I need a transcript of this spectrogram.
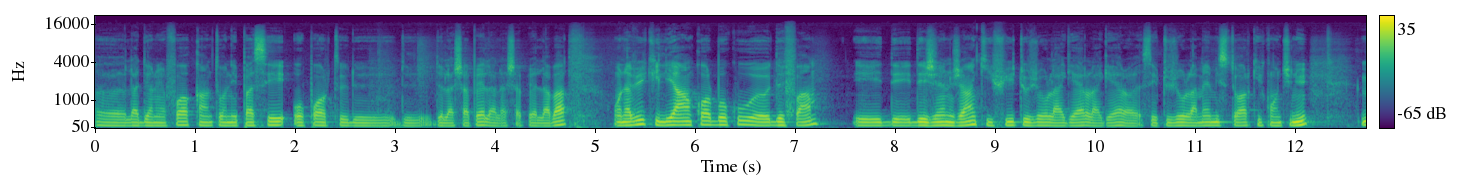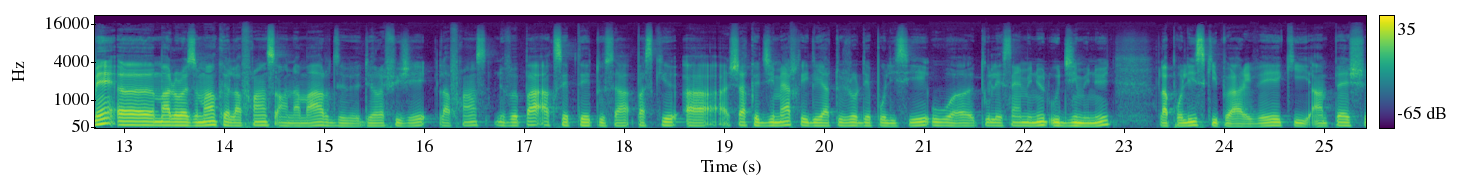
euh, la dernière fois, quand on est passé aux portes de, de, la chapelle, à la chapelle là-bas, on a vu qu'il y a encore beaucoup euh, de femmes et des, jeunes gens qui fuient toujours la guerre. La guerre, euh, c'est toujours la même histoire qui continue. Mais euh, malheureusement que la France en a marre de, réfugiés. La France ne veut pas accepter tout ça parce qu'à à chaque 10 mètres, il y a toujours des policiers ou euh, tous les 5 minutes ou 10 minutes, la police qui peut arriver, qui empêche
